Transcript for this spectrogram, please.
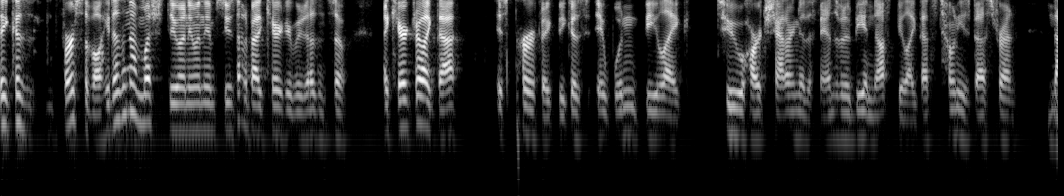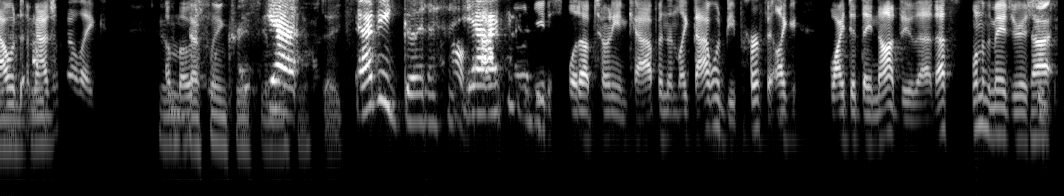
because first of all, he doesn't have much to do anyway in the MCU. He's not a bad character, but he doesn't. So a character like that is perfect because it wouldn't be like too heart shattering to the fans, but it'd be enough to be like that's Tony's best friend. That mm-hmm. would imagine how like It would emotional- definitely increase the Yeah. emotional stakes. that'd be good. I think. Oh, yeah, I think. It would be to split up Tony and Cap, and then like that would be perfect. Like, why did they not do that? That's one of the major issues. That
